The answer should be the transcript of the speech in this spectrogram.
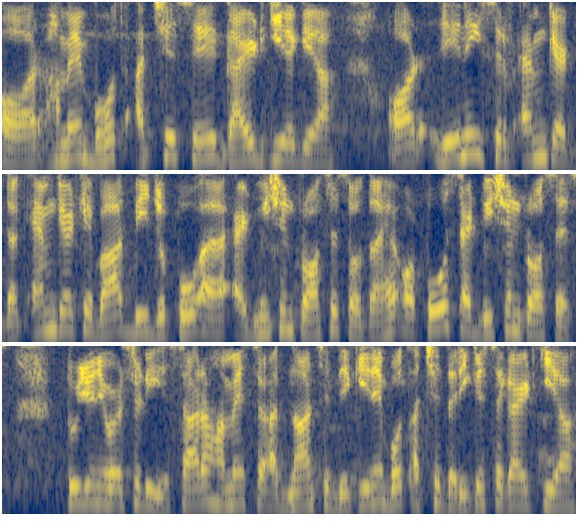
और हमें बहुत अच्छे से गाइड किया गया। और ये नहीं सिर्फ़ एम गेट तक एम गेट के बाद भी जो एडमिशन प्रोसेस होता है और post admission process to university सारा हमें सर, अदनान सिद्दीकी ने बहुत अच्छे तरीके से गाइड किया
